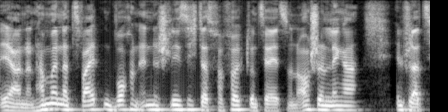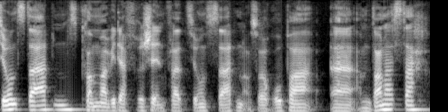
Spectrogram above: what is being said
ja, und dann haben wir in der zweiten Wochenende schließlich, das verfolgt uns ja jetzt nun auch schon länger, Inflationsdaten. Es kommen mal wieder frische Inflationsdaten aus Europa äh, am Donnerstag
